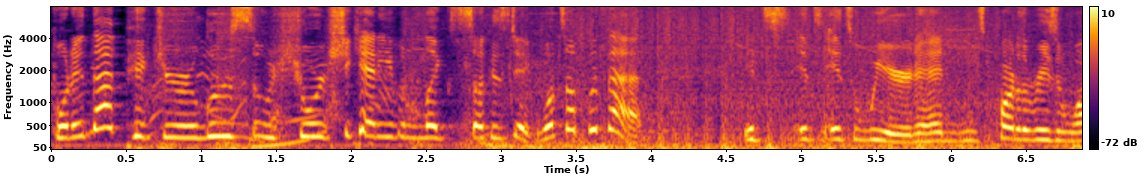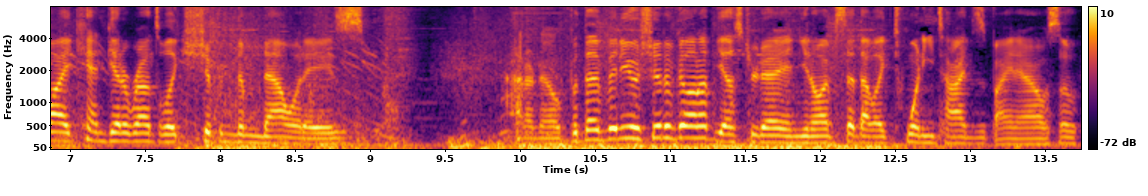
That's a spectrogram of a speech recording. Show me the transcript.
but in that picture, Lu's so short she can't even, like, suck his dick. What's up with that? It's, it's, it's weird, and it's part of the reason why I can't get around to, like, shipping them nowadays. I don't know, but that video should have gone up yesterday, and, you know, I've said that, like, 20 times by now, so,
